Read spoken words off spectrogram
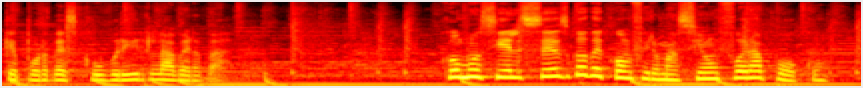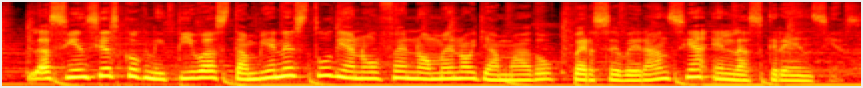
que por descubrir la verdad. Como si el sesgo de confirmación fuera poco, las ciencias cognitivas también estudian un fenómeno llamado perseverancia en las creencias.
